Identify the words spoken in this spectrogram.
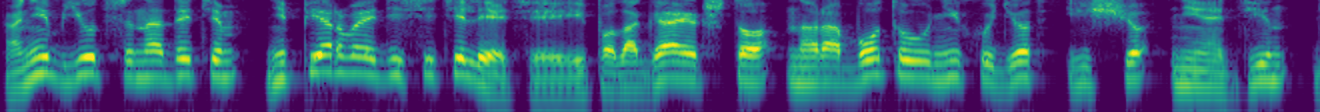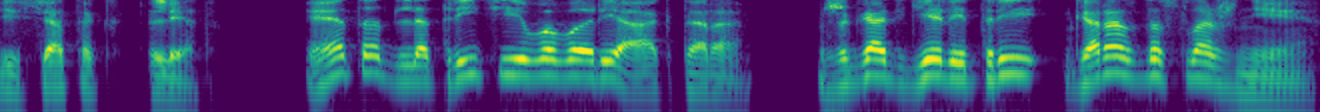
Они бьются над этим не первое десятилетие и полагают, что на работу у них уйдет еще не один десяток лет. Это для тритиевого реактора. Сжигать гелий-3 гораздо сложнее,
